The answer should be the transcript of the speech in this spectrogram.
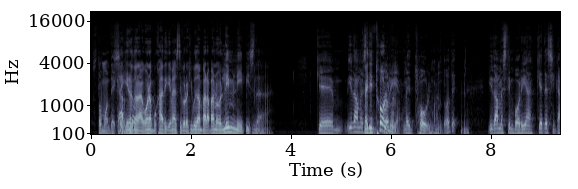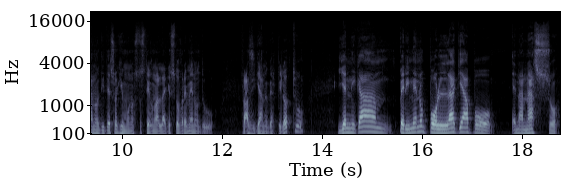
στο Σε Μοντεκάρλο. εκείνο τον αγώνα που χάθηκε μέσα στην βροχή που ήταν παραπάνω λίμνη η πίστα. Και είδαμε Με στην την Tolman. πορεία. Με την Τόλμαν τότε. Είδαμε στην πορεία και τις ικανότητες όχι μόνο στο στεγνό αλλά και στο βρεμένο του Βραζιλιάνου υπερπιλότου. Γενικά μ, περιμένω πολλά και από έναν άσο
